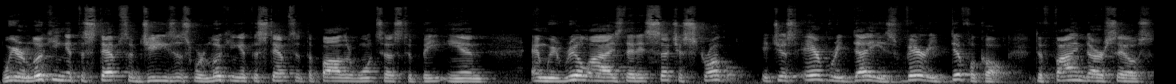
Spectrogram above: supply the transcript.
we are looking at the steps of Jesus, we're looking at the steps that the Father wants us to be in and we realize that it's such a struggle. It just every day is very difficult to find ourselves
